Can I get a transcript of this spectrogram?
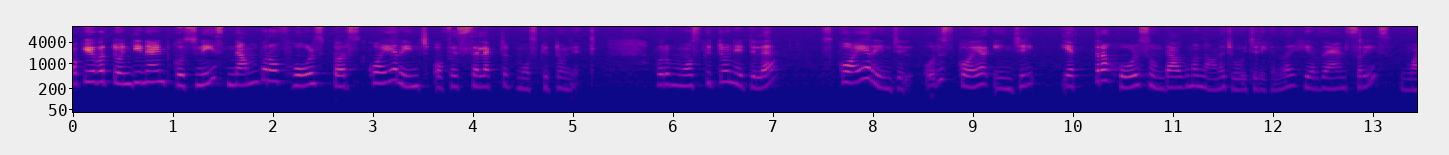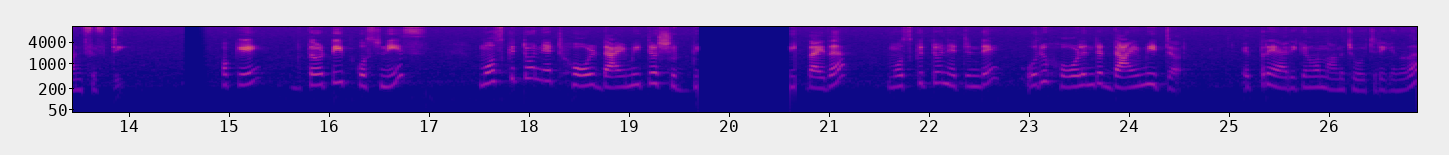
Okay, our 29th question is number of holes per square inch of a selected mosquito net. അപ്പോൾ ഒരു മോസ്കിറ്റോ നെറ്റിൽ സ്ക്വയർ ഇഞ്ചിൽ ഒരു സ്ക്വയർ ഇഞ്ചിൽ എത്ര ഹോൾസ് ഉണ്ടാകുമെന്നാണ് ചോദിച്ചിരിക്കുന്നത്? Here the answer is one fifty okay thirtieth question is mosquito net hole diameter should be അതായത് മോസ്കിറ്റോ നെറ്റിന്റെ ഒരു ഹോളിന്റെ ഡയമീറ്റർ എത്രയായിരിക്കണമെന്നാണ് ചോദിച്ചിരിക്കുന്നത്?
